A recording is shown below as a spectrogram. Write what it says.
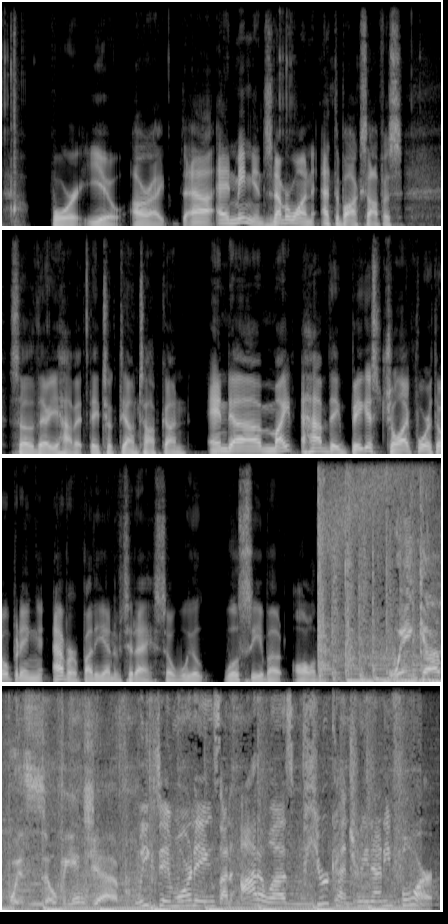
for you. All right. Uh, and Minions, number one at the box office. So there you have it. They took down Top Gun and uh, might have the biggest July 4th opening ever by the end of today. So we'll we'll see about all of that. Wake up with Sophie and Jeff. Weekday mornings on Ottawa's Pure Country 94.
